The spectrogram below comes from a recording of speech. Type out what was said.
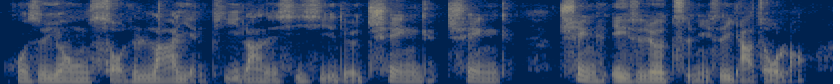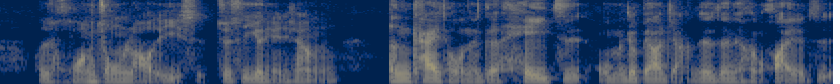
或是用手去拉眼皮，拉的细细的，chink chink chink，意思就是指你是亚洲佬，或者黄种佬的意思，就是有点像 N 开头那个黑字，我们就不要讲，这真的很坏的字。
